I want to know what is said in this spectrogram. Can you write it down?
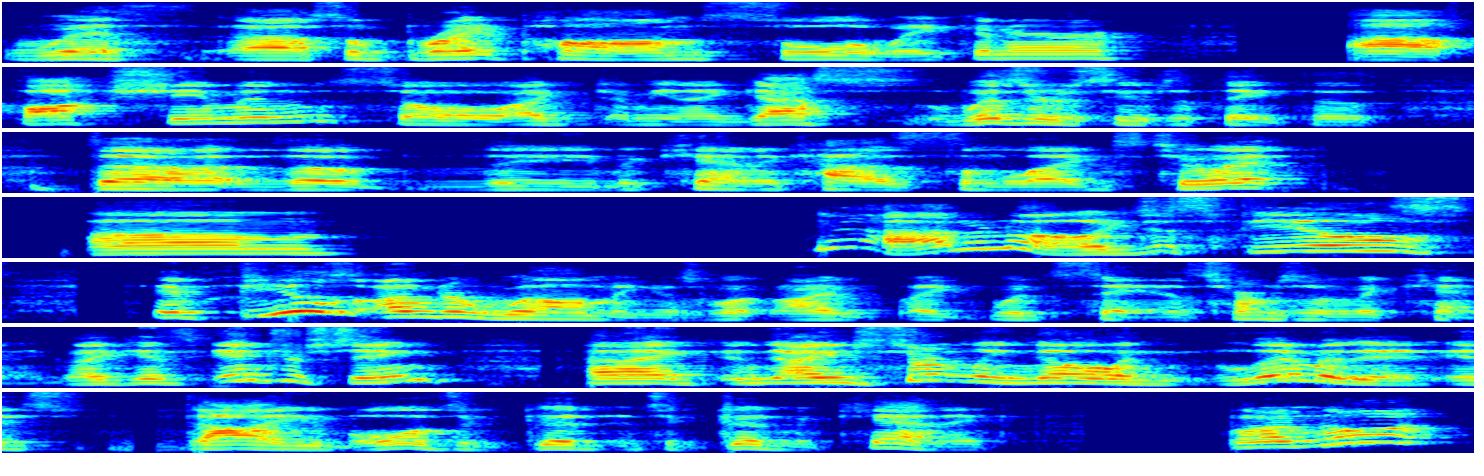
with uh, so bright palms, soul awakener, uh, fox shaman. So I, I mean, I guess wizard seems to think the the the the mechanic has some legs to it. Um, yeah, I don't know. It just feels it feels underwhelming, is what I like would say in terms of a mechanic. Like it's interesting, and I and I certainly know in limited it's valuable. It's a good it's a good mechanic, but I'm not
